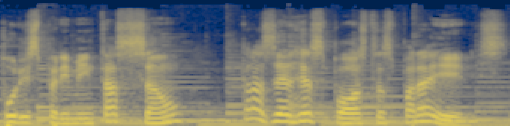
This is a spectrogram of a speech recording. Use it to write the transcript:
por experimentação, trazer respostas para eles.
